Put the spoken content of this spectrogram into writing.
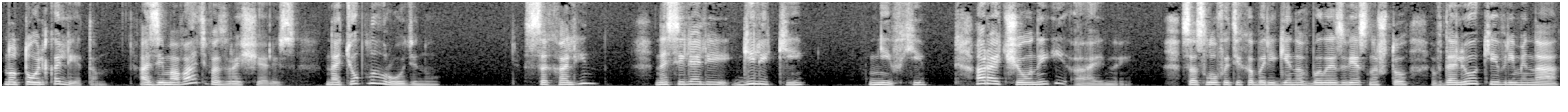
но только летом, а зимовать возвращались на теплую родину. Сахалин населяли гелики, нивхи, арачоны и айны. Со слов этих аборигенов было известно, что в далекие времена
